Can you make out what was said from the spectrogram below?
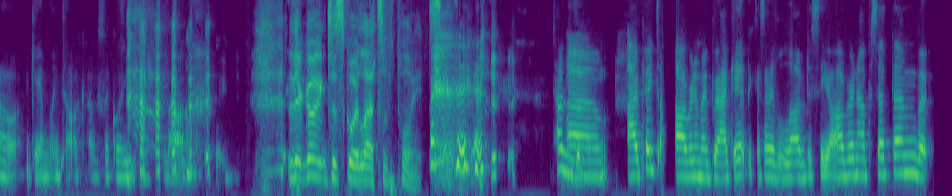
Oh, gambling talk. I was like, what are you talking about? They're going to score lots of points. Tons of um, I picked Auburn in my bracket because I would love to see Auburn upset them, but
